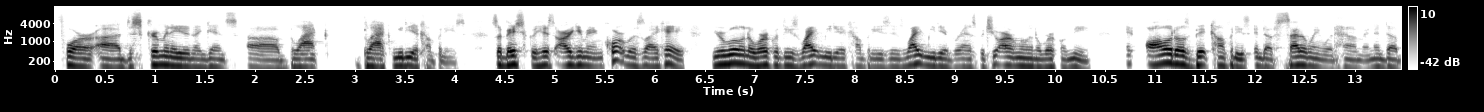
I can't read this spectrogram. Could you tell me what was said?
for uh, discriminating against uh, black black media companies. So basically his argument in court was like, hey, you're willing to work with these white media companies, these white media brands, but you aren't willing to work with me. And all of those big companies end up settling with him and end up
